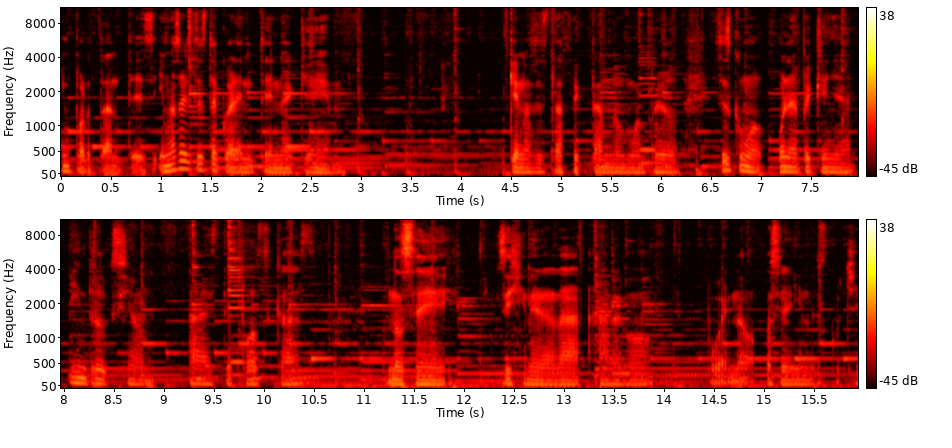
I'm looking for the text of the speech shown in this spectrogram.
importantes. Y más ahorita esta cuarentena que que nos está afectando un buen, pero esta es como una pequeña introducción a este podcast. No sé si generará algo bueno o si alguien lo escuche,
